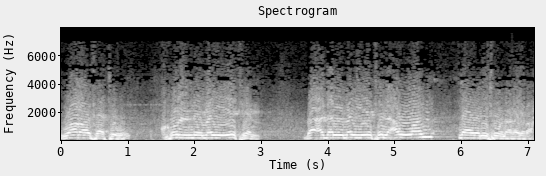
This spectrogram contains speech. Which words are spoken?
ورثة كل ميت بعد الميت الأول لا يرثون غيره.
